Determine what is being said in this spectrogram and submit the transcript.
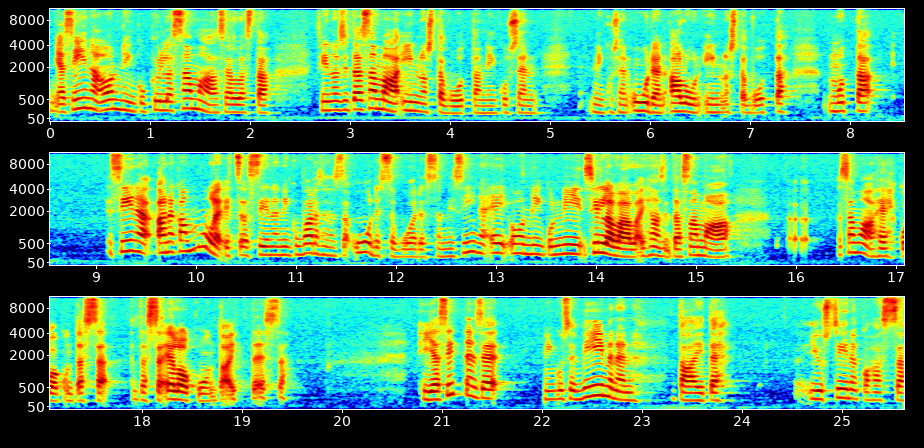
Ja siinä on niin kuin kyllä samaa sellaista, siinä on sitä samaa innostavuutta, niin kuin sen, niin kuin sen uuden alun innostavuutta, mutta siinä, ainakaan mulle itse asiassa siinä niin kuin varsinaisessa uudessa vuodessa, niin siinä ei ole niin kuin niin, sillä lailla ihan sitä samaa, samaa hehkua kuin tässä, tässä elokuun taitteessa. Ja sitten se, niin kuin se viimeinen taite, just siinä kohdassa,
